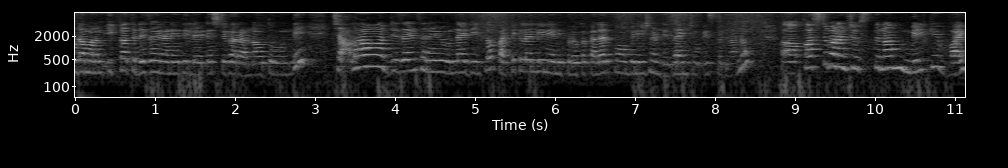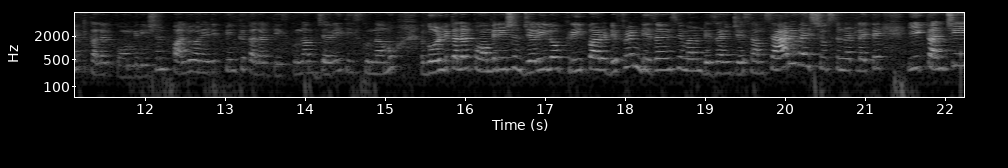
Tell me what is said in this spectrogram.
కూడా మనం ఇక్కత్ డిజైన్ అనేది లేటెస్ట్గా రన్ అవుతూ ఉంది. చాలా డిజైన్స్ అనేవి ఉన్నాయి దీంట్లో. పర్టికులర్లీ నేను ఇప్పుడు ఒక కలర్ కాంబినేషన్ డిజైన్ చూపిస్తున్నాను. ఫస్ట్ మనం చూస్తున్నాం మిల్కీ వైట్ కలర్ కాంబినేషన్ పళ్ళు అనేది పింక్ కలర్ తీసుకున్నాం జరీ తీసుకున్నాము. గోల్డ్ కలర్ కాంబినేషన్ జరీలో క్రీపర్ డిఫరెంట్ డిజైన్స్ని మనం డిజైన్ చేసాం శారీ వైజ్ చూస్తున్నట్లయితే ఈ కంచి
